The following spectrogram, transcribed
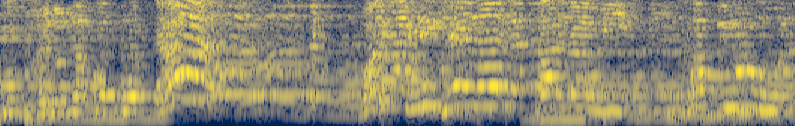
तू भरू नको पोट मग घेणार मी खपून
